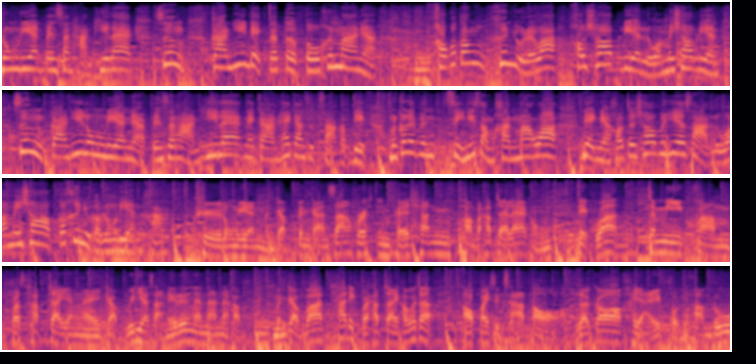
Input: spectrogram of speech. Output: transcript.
โรงเรียนเป็นสถานที่แรก ซึ่งการที่เด็กจะเติบโตขึ้นมาเนี่ยเขาก็ต้องขึ้นอยู่เลยว่าเขาชอบเรียนหรือว่าไม่ชอบเรียน ซึ่งการที่โรงเรียนเนี่ยเป็นสถานที่แรกในการให้การศึกษากับเด็ก มันก็เลยเป็นสิ่งที่สำคัญมากว่าเด็กเนี่ยเขาจะชอบวิทยาศาสตร์หรือว่าไม่ชอบก็ขึ้นอยู่กับโรงเรียนค่ะ คือโรงเรียนเหมือนกับเป็นการสร้าง first impression ความประทับใจแรกของเด็กว่าจะมีความประทับใจยังไงกับวิทยาศาสตร์ในเรื่องนั้นๆนะครับ เหมือนกับว่าถ้าเด็กประทับใจเขาก็จะเอาไปศึกษาต่อ แล้วก็ขยายผลความรู้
